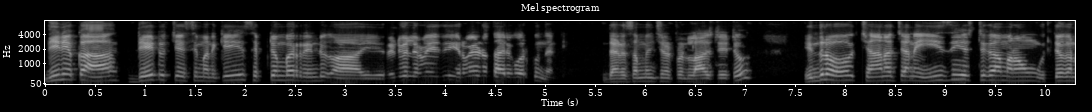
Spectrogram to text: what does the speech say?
దీని యొక్క డేట్ వచ్చేసి మనకి సెప్టెంబర్ రెండు రెండు వేల ఇరవై ఐదు ఇరవై ఏడో తారీఖు వరకు ఉందండి. దానికి సంబంధించినటువంటి లాస్ట్ డేటు. ఇందులో చాలా చాలా ఈజియెస్ట్గా మనం ఉద్యోగం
